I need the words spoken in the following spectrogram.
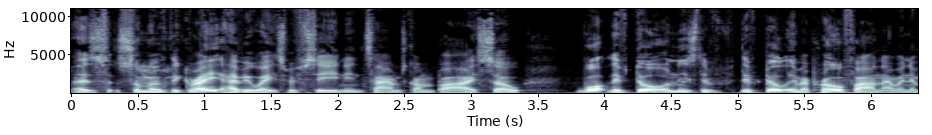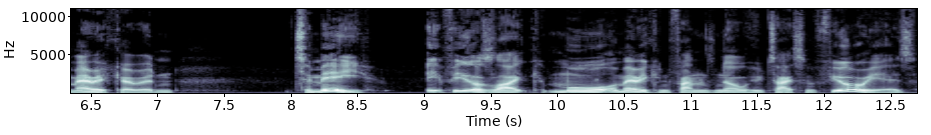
as some of the great heavyweights we've seen in times gone by. So what they've done is they've they've built him a profile now in America, and to me, it feels like more American fans know who Tyson Fury is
